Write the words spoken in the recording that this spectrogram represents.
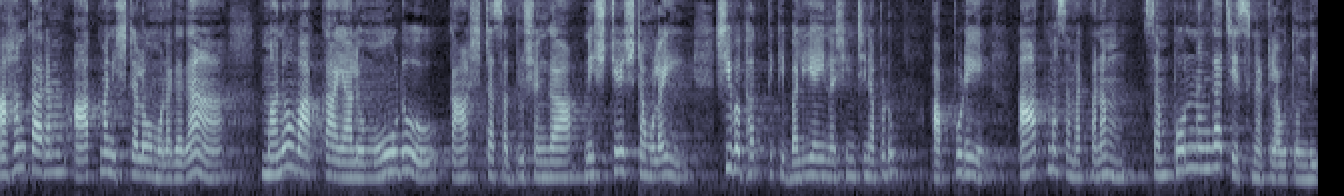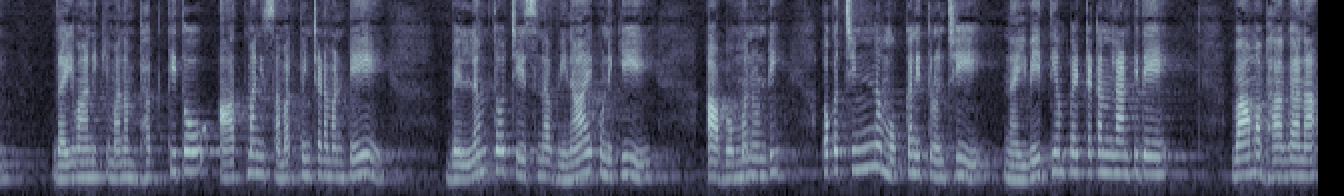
అహంకారం ఆత్మనిష్టలో మునగగా మనోవాక్కాయాలు మూడు కాష్ట సదృశంగా నిశ్చేష్టములై శివభక్తికి బలి అయి నశించినప్పుడు అప్పుడే ఆత్మ సమర్పణం సంపూర్ణంగా చేసినట్లవుతుంది. దైవానికి మనం భక్తితో ఆత్మని సమర్పించడం అంటే బెల్లంతో చేసిన వినాయకునికి ఆ బొమ్మ నుండి ఒక చిన్న మొక్కని త్రుంచి నైవేద్యం పెట్టటం లాంటిదే. వామభాగాన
